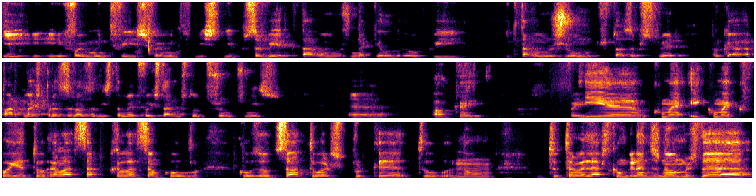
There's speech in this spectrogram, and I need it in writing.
E, e, foi muito fixe, foi muito fixe. Tipo, saber que estávamos naquele grupo e, e, que estávamos juntos, estás a perceber? Porque a, a, parte mais prazerosa disso também foi estarmos todos juntos nisso. Uh, ok. E, uh, como é, e como é que foi a tua relação, relação com, com os outros atores? Porque tu não tu trabalhaste com grandes nomes da,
